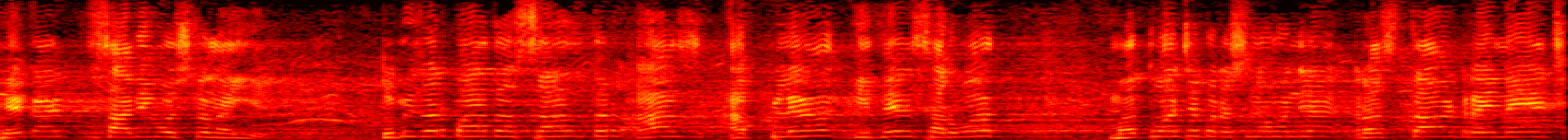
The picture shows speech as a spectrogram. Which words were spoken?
हे काय साधी गोष्ट नाहीये. तुम्ही जर पाहत असाल तर आज आपल्या इथे सर्वात महत्त्वाचे प्रश्न म्हणजे रस्ता ड्रेनेज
